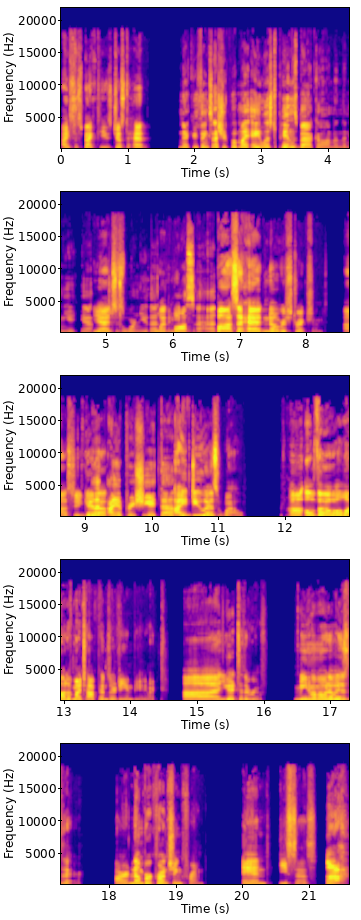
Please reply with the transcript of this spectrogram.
I suspect he's just ahead. Neku thinks I should put my A-list pins back on, and then you, yeah, Yeah, just, just to warn you that letting you- boss ahead. Boss ahead, no restrictions. Uh, so you get That- up. I appreciate that. I do as well. Uh, although a lot of my top pins are D and B anyway. Uh, you get to the roof. Minamimoto is there, our number crunching friend, and he says, "Ah,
